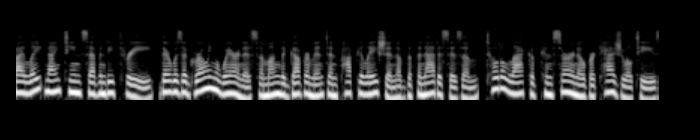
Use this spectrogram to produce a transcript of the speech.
By late 1973, there was a growing awareness among the government and population of the fanaticism, total lack of concern over casualties,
